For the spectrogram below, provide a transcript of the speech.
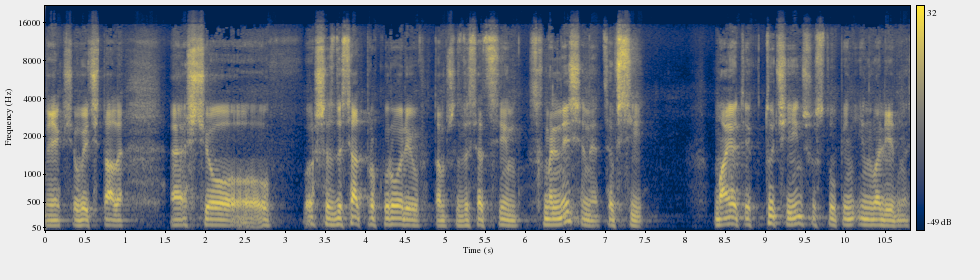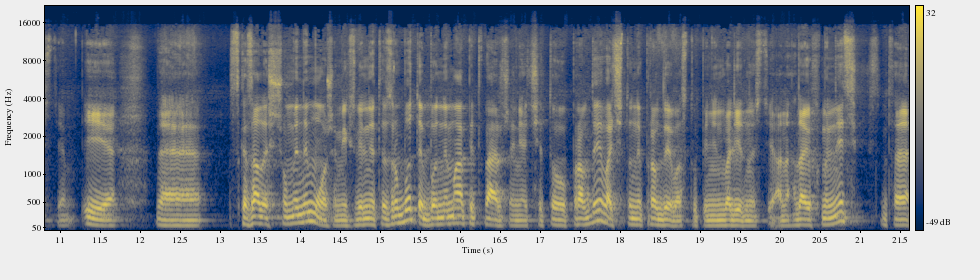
якщо ви читали, е, що 60 прокурорів, там 67 з Хмельниччини це всі мають як ту чи іншу ступінь інвалідності. І е, сказали, що ми не можемо їх звільнити з роботи, бо нема підтвердження, чи то правдива, чи то неправдива ступінь інвалідності. А нагадаю, Хмельницьк це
